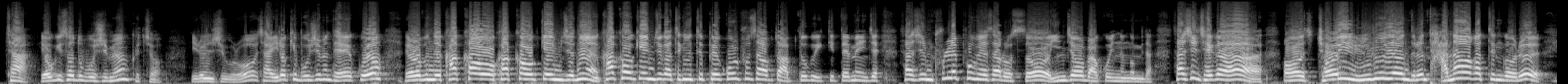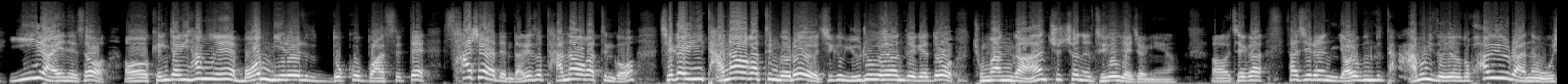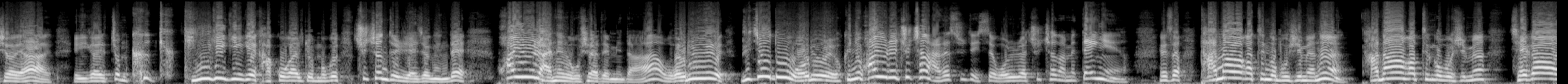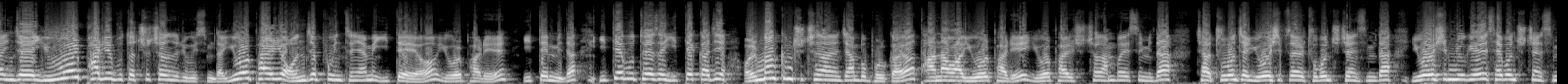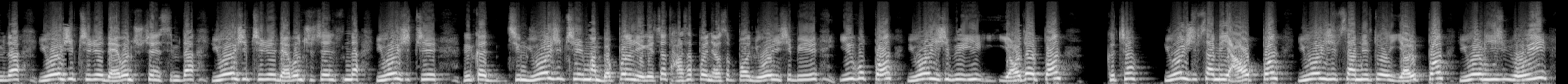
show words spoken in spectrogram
자, 여기서도 보시면, 그쵸. 이런 식으로. 자, 이렇게 보시면 되겠고요. 여러분들 카카오, 카카오 게임즈는, 카카오 게임즈 같은 경우 특별 골프 사업도 앞두고 있기 때문에 이제 사실은 플랫폼 회사로서 인정을 받고 있는 겁니다. 사실 제가, 어, 저희 유료 회원들은 다나와 같은 거를 이 라인에서, 어, 굉장히 향후에 먼 미래를 놓고 봤을 때 사셔야 된다. 그래서 다나와 같은 거, 제가 이 다나와 같은 거를 지금 유료 회원들에게도 조만간 추천을 드릴 예정이에요. 어, 제가 사실은 여러분들 다 아무리 늦어도 화요일 안에 오셔야 이거 좀 크, 길게 길게 갖고 갈 종목을 추천드릴 예정인데 화요일 안에 오셔야 됩니다. 월요일 늦어도 월요일 그냥 화요일에 추천 안 할 수도 있어요. 월요일에 추천하면 땡이에요. 그래서 다나와 같은 거 보시면은 다나와 같은 거 보시면 제가 이제 6월 8일부터 추천을 드리고 있습니다. 6월 8일이 언제 포인트냐면 이때예요. 6월 8일 이때입니다. 이때부터 해서 이때까지 얼만큼 추천하는지 한번 볼까요? 다나와 6월 8일 6월 8일 추천 한번 했습니다. 자 두 번째 6월 14일 두 번 추천했습니다. 6월 16일 세 번 추천했습니다. 6월 17일 네 번 추천했습니다. 6월 17일 네 번 추천했습니다. 6월 17일 그러니까 지금 6월 17일만 몇 번을 얘기했죠? 다섯 번, 여섯 번, 6월 22일 일곱 번, 6월 22일 여덟 번, 그쵸? 6월 13일 9번, 6월 23일 또 10번, 6월 25일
